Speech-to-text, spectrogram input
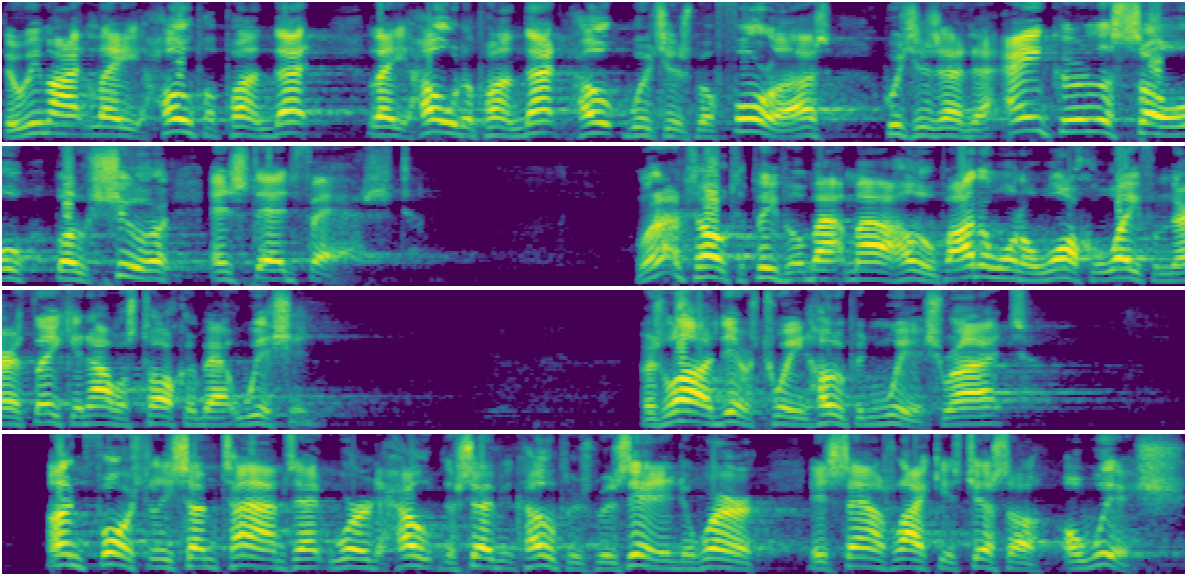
that we might lay hope upon that, lay hold upon that hope which is before us, which is at the anchor of the soul, both sure and steadfast. When I talk to people about my hope, I don't want to walk away from there thinking I was talking about wishing. There's a lot of difference between hope and wish, right? Unfortunately, sometimes that word hope, the subject hope, is presented to where it sounds like it's just a, a wish.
